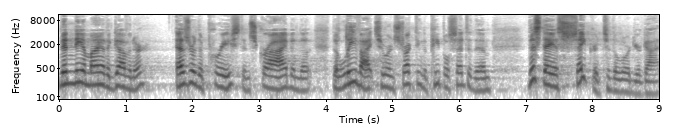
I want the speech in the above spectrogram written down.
Then Nehemiah the governor, Ezra the priest and scribe, and the, the Levites who were instructing the people said to them, This day is sacred to the Lord your God.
